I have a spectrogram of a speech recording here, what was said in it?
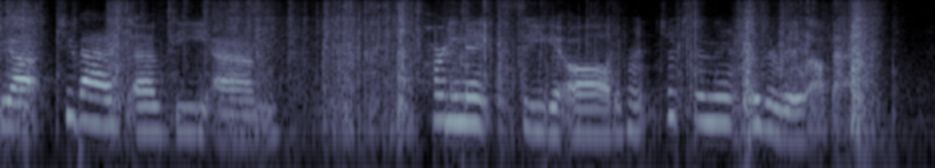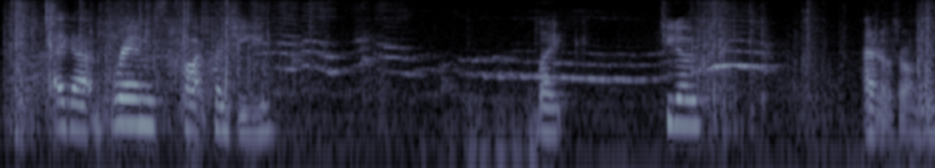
We got two bags of the um, Hearty Mix, so you get all different chips in there. Those are really loud bags. I got Brim's Hot Crunchy, like, Cheetos. I don't know what's wrong with them.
